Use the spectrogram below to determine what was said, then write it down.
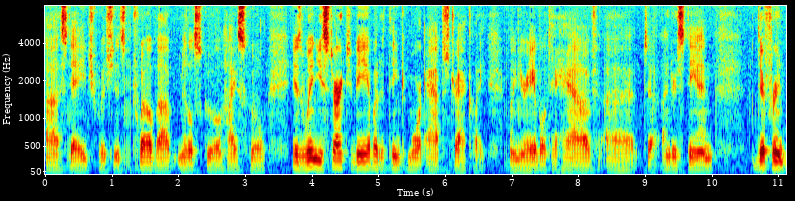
uh, stage, which is 12 up, middle school, high school, is when you start to be able to think more abstractly, when you're able to have, uh, to understand different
